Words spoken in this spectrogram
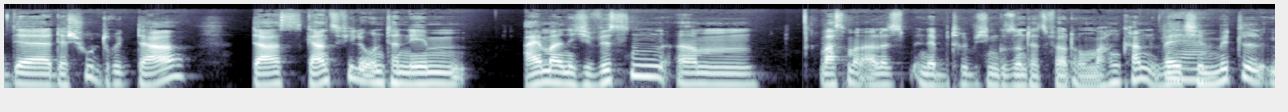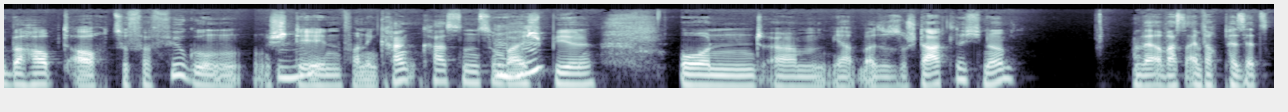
der, der Schuh drückt da, dass ganz viele Unternehmen einmal nicht wissen, ähm, was man alles in der betrieblichen Gesundheitsförderung machen kann, welche ja. Mittel überhaupt auch zur Verfügung stehen mhm. von den Krankenkassen zum mhm. Beispiel und ähm, ja, also so staatlich, ne, was einfach per, Setz,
